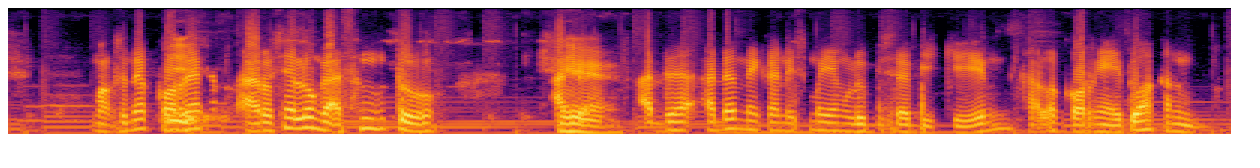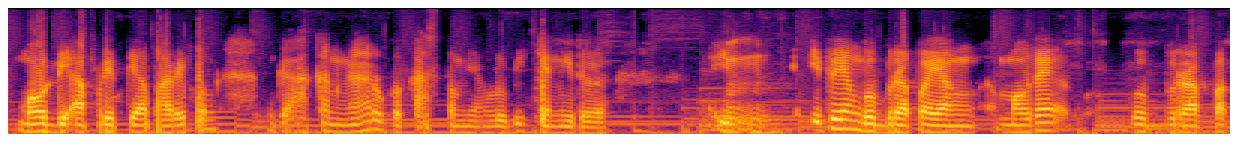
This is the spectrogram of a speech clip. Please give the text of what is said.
Maksudnya core-nya iya. kan harusnya lu nggak sentuh ada yeah. ada ada mekanisme yang lu bisa bikin kalau core-nya itu akan mau diupdate tiap hari pun nggak akan ngaruh ke custom yang lu bikin gitu loh. Mm -mm. Itu yang beberapa yang maksudnya beberapa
